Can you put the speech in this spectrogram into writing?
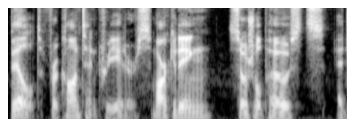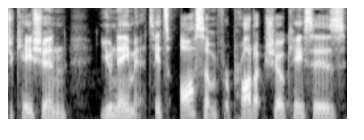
built for content creators. Marketing, social posts, education, you name it. It's awesome for product showcases,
